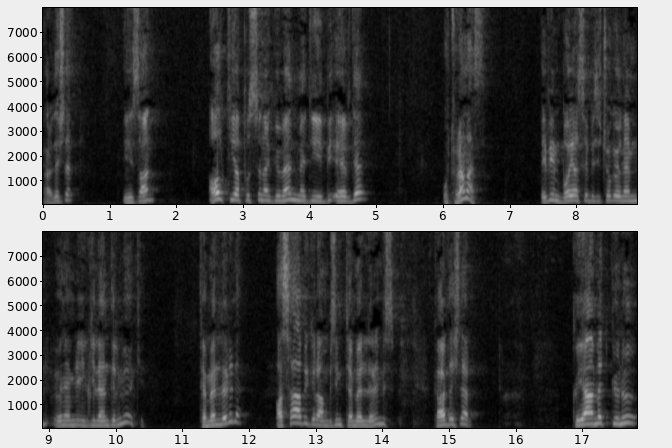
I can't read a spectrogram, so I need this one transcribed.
Kardeşler, insan altyapısına güvenmediği bir evde oturamaz. Evin boyası bizi çok önemli, önemli ilgilendirmiyor ki. Temelleri ne? Ashab-ı kiram bizim temellerimiz. Kardeşler, kıyamet günü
